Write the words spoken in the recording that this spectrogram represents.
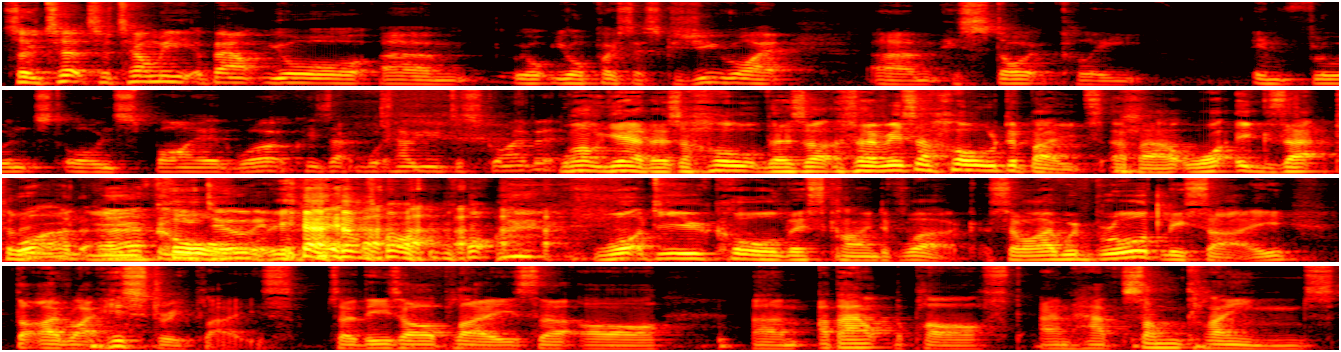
So, t- so tell me about your um, your, your process because you write um, historically influenced or inspired work. Is that how you describe it? Well, yeah, there's a whole there's a there is a whole debate about what exactly What you are call you doing? yeah what, what, what do you call this kind of work? So I would broadly say that I write history plays. So these are plays that are um, about the past and have some claims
